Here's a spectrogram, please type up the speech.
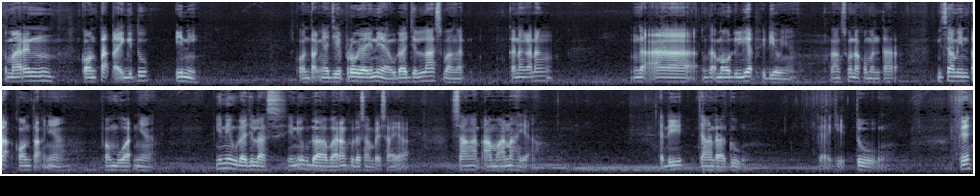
kemarin kontak kayak gitu ini. Kontaknya J Pro ya ini ya udah jelas banget. Kadang-kadang nggak nggak mau dilihat videonya. Langsung udah komentar bisa minta kontaknya pembuatnya. Ini udah jelas ini udah barang sudah sampai saya. Sangat amanah ya. Jadi jangan ragu kayak gitu. Oke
